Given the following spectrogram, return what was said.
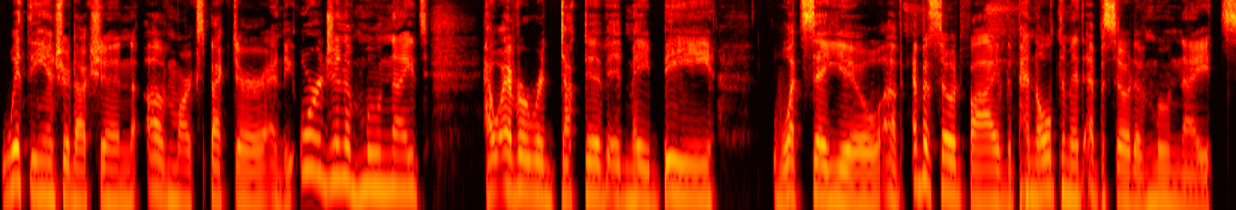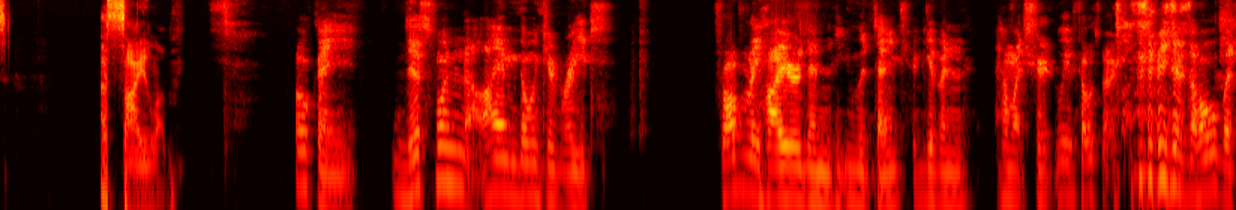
with the introduction of Mark Spector and the origin of Moon Knight. however reductive it may be. What say you of episode five, the penultimate episode of Moon Knight's Asylum? Okay, this one I am going to rate probably higher than you would think, given how much shit we've talked about series as a whole. But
